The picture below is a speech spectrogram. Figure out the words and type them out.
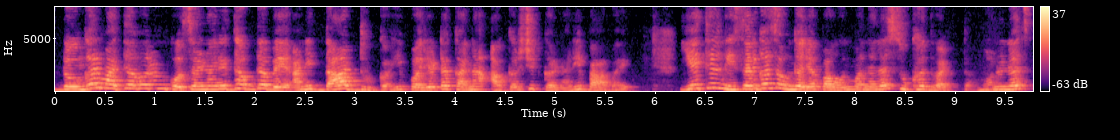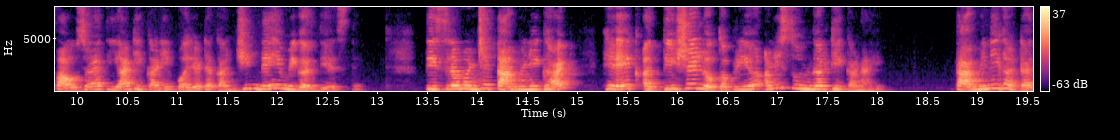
डोंगर माथ्यावरून कोसळणारे धबधबे आणि दाट धुकं ही पर्यटकांना आकर्षित करणारी बाब आहे. येथील निसर्ग सौंदर्य पाहून मनाला सुखद वाटतं. म्हणूनच पावसाळ्यात या ठिकाणी पर्यटकांची नेहमी गर्दी असते. तिसरं म्हणजे तामिणी घाट. हे एक अतिशय लोकप्रिय आणि सुंदर ठिकाण आहे. तामिनी घाटात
